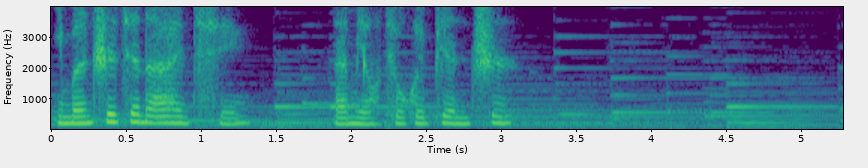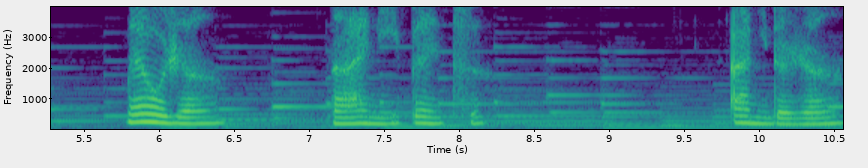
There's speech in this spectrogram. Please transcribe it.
你们之间的爱情难免就会变质。没有人能爱你一辈子。爱你的人，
